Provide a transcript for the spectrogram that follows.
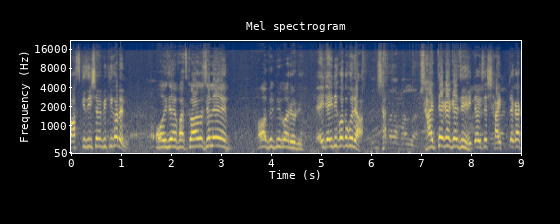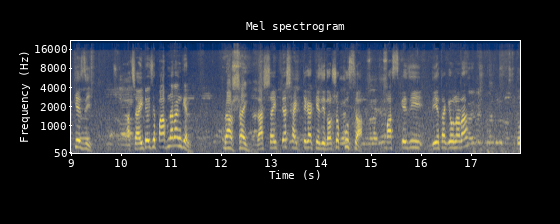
পাঁচ কেজি হিসেবে বিক্রি করেন? ওই যে পাঁচ কেজি ছেলে বিক্রি করে ওটি। এইটা এইটি কত কইরা? ষাট টাকা কেজি। এইটা হচ্ছে ষাট টাকা কেজি। আচ্ছা এইটা হচ্ছে পাবনার আঙ্কেল? রাজশাহী। রাজশাহীটা ষাট টাকা কেজি দর্শক খুচরা। পাঁচ কেজি দিয়ে থাকে ওনারা। তো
